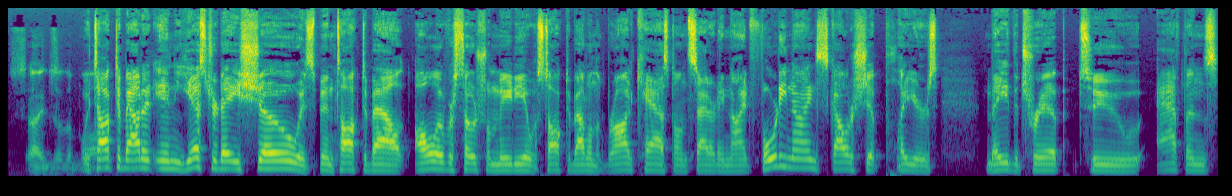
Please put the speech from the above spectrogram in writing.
sides of the ball. We talked about it in yesterday's show. It's been talked about all over social media. It was talked about on the broadcast on Saturday night. Forty nine scholarship players made the trip to Athens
